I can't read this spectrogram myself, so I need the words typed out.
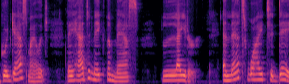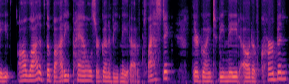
good gas mileage, they had to make the mass lighter. And that's why today a lot of the body panels are going to be made out of plastic. They're going to be made out of carbon.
